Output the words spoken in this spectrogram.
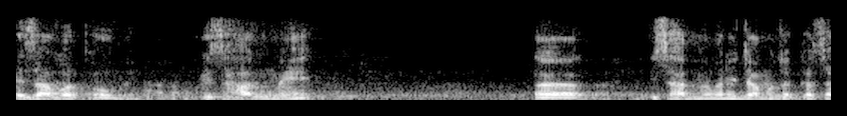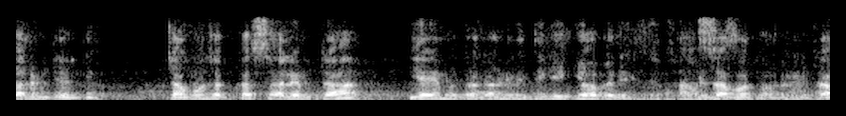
اضافت ہو گئے اس حال میں اس حال میں میں نے جامع مذکر سالم تیار کی جامع مذکر سالم تا ইয়া মুতাকাল্লিমের দিকে কি হবে রে? ইজাফত হবে এটা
